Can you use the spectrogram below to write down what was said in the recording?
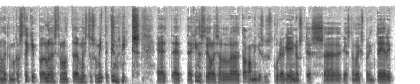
noh, ütleme, kas tekib lõhestunud mõistus või mitte, küsimus miks. et, et kindlasti ei ole seal taga mingisugust kurja geeniust, kes, kes nagu eksperimenteerib.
